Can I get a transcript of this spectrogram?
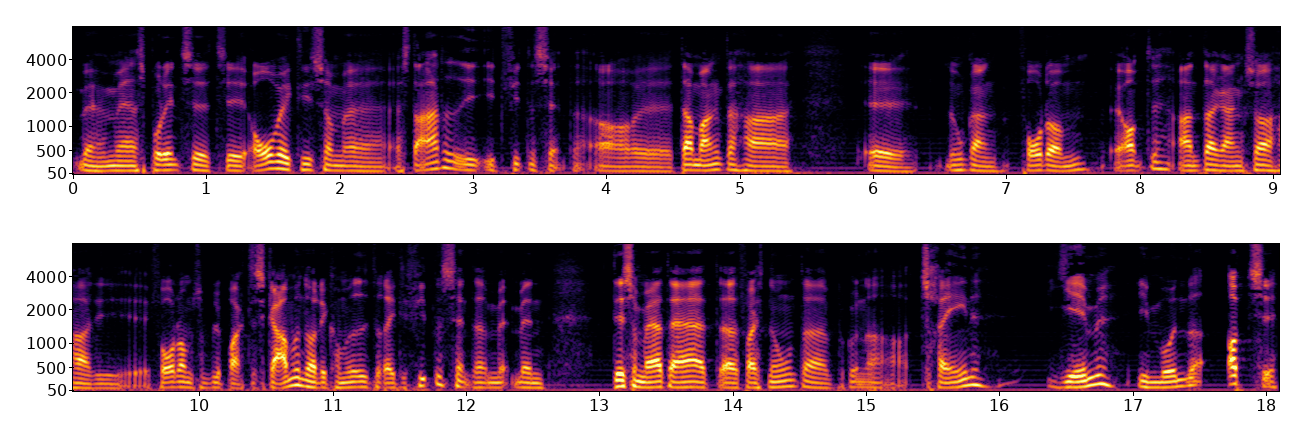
man, man har spurgt ind til, til overvægtige, som er, er startet i, i et fitnesscenter. Og øh, der er mange, der har øh, nogle gange fordomme øh, om det. Andre gange så har de øh, fordomme, som bliver bragt til skamme, når det kommer ud i det rigtige fitnesscenter. Men, men det som er, der er, at der er faktisk nogen, der begynder at træne hjemme i måneder op til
